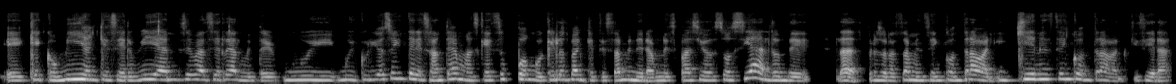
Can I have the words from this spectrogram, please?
eh, qué comían, qué servían. Se me hace realmente muy, muy curioso e interesante. Además que supongo que los banquetes también eran un espacio social donde las personas también se encontraban. ¿Y quiénes se encontraban? Quisiera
